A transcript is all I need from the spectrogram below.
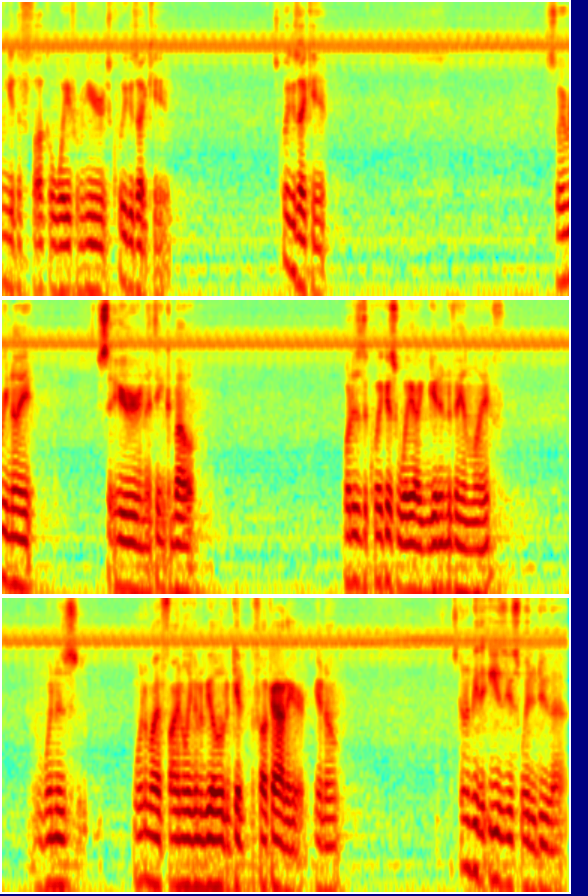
gonna get the fuck away from here as quick as I can. As quick as I can. So every night, I sit here and I think about what is the quickest way I can get into van life. When is when am I finally to be able to get the fuck out of here, you know? It's to be the easiest way to do that.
